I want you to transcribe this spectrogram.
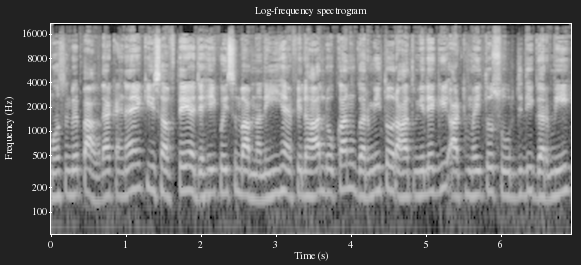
ਮੌਸਮ ਵਿਭਾਗ ਦਾ ਕਹਿਣਾ ਹੈ ਕਿ ਇਸ ਹਫ਼ਤੇ ਅਜਿਹੀ ਕੋਈ ਸੰਭਾਵਨਾ ਨਹੀਂ ਹੈ। ਫਿਲਹਾਲ ਲੋਕਾਂ ਨੂੰ ਗਰਮੀ ਤੋਂ ਰਾਹਤ ਮਿਲੇਗੀ। 8 ਮਈ ਤੋਂ ਸੂਰਜ ਦੀ ਗਰਮੀ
